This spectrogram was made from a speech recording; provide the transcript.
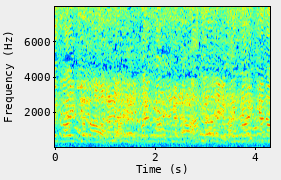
రైతు ఐక్యత రైతు ఐక్యత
